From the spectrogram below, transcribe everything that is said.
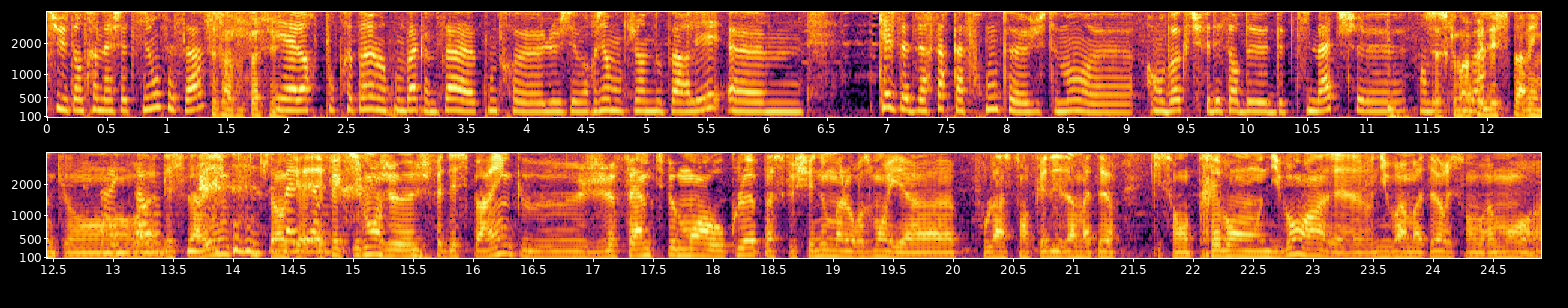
Tu t'entraînes à Châtillon, c'est ça? C'est ça, tout à fait. Et alors, pour préparer un combat comme ça contre le Géorgien dont tu viens de nous parler, euh, quels adversaires t'affrontent euh, justement euh, en boxe? Tu fais des sortes de, de petits matchs euh, C'est ce qu'on appelle des sparring. voilà, des sparring. Donc effectivement, je, je fais des sparring. je fais un petit peu moins au club parce que chez nous, malheureusement, il y a pour l'instant que des amateurs qui sont très bons au niveau. hein. Au niveau amateur, ils sont vraiment,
